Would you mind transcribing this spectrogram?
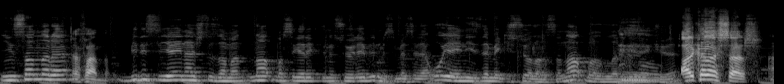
insanlara Efendim. birisi yayın açtığı zaman ne yapması gerektiğini söyleyebilir misin? Mesela o yayını izlemek istiyorlarsa ne yapmaları gerekiyor? Arkadaşlar, A-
